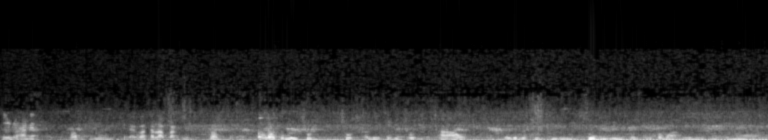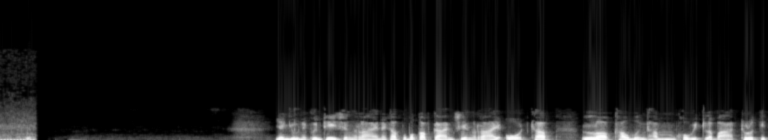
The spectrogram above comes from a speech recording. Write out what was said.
คืนเหรอฮะเนี่ยครับอืมแต่ว่าสลับกันครับเพราะว่าจะมีชุดชุดอันนี้จะเป็นชุดเช้าแล้วจะเป็นชุดที่ซุ่มอยู่ตรงสว่างเลยนะยังอยู่ในพื้นที่เชียงรายนะครับ ผู้ประกอบการเชียงรายโอดครับ ลอบเข้าเมืองทำโควิดระบาดธุรกิจ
